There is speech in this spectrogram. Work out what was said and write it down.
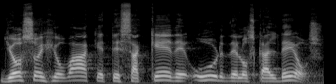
yo soy Jehová que te saqué de Ur de los caldeos.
